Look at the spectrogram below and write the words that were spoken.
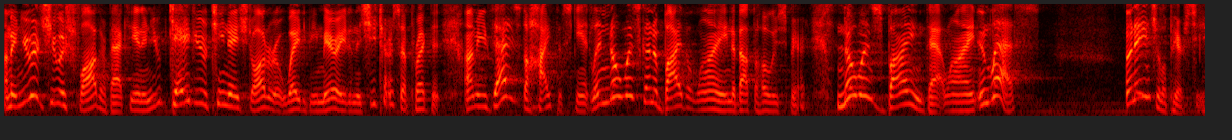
I mean, you're a Jewish father back then, and you gave your teenage daughter away to be married, and then she turns out pregnant. I mean, that is the height of scandal. And no one's going to buy the line about the Holy Spirit. No one's buying that line unless an angel appears to you.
